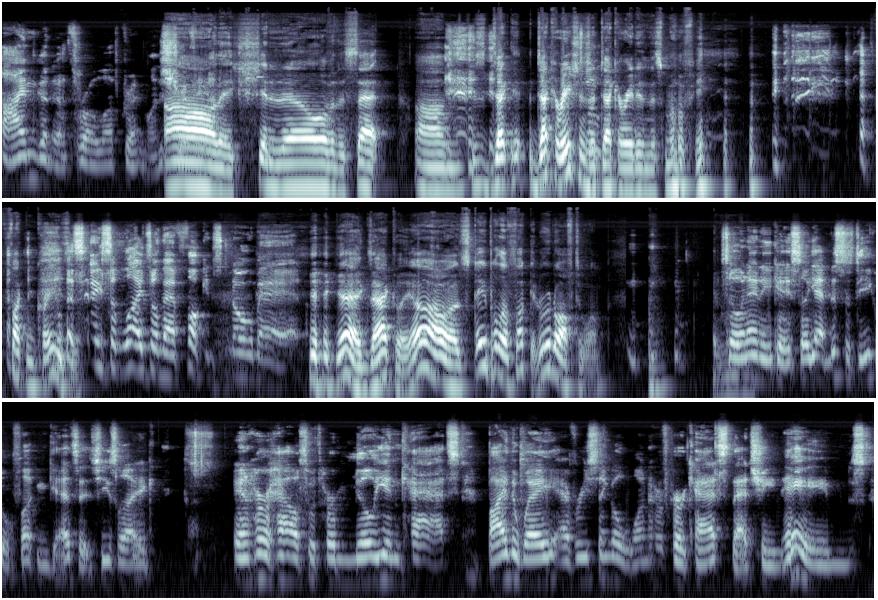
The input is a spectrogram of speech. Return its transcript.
I'm gonna throw up Gremlins. Oh, they shitted it all over the set. Um, de- decorations are decorated in this movie. Fucking crazy. Let's hang some lights on that fucking snowman. yeah, exactly. Oh, staple a fucking Rudolph to him. so in any case, so yeah, Mrs. Deagle fucking gets it. She's like in her house with her million cats. By the way, every single one of her cats that she names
